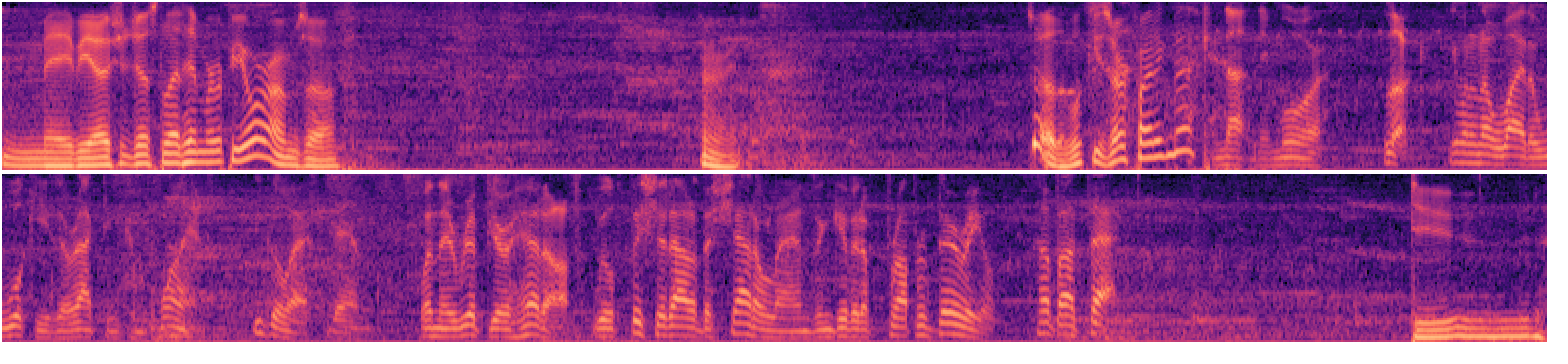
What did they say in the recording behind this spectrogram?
Maybe I should just let him rip your arms off. Alright. So, the Wookiees are fighting back? Not anymore. Look, you want to know why the Wookiees are acting compliant? You go ask them. When they rip your head off, we'll fish it out of the Shadowlands and give it a proper burial. How about that? Dude.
